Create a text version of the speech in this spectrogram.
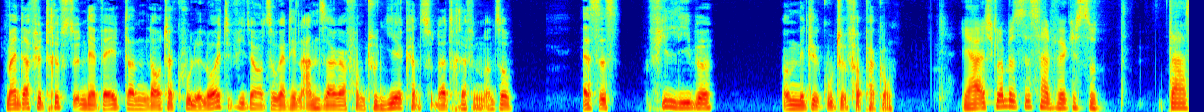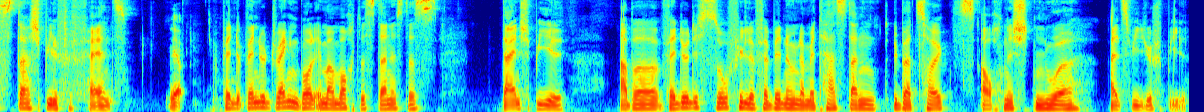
Ich meine, dafür triffst du in der Welt dann lauter coole Leute wieder und sogar den Ansager vom Turnier kannst du da treffen und so. Es ist viel Liebe und mittelgute Verpackung. Ja, ich glaube, es ist halt wirklich so das, das Spiel für Fans. Ja. Wenn du, wenn du Dragon Ball immer mochtest, dann ist das dein Spiel. Aber wenn du nicht so viele Verbindungen damit hast, dann überzeugt's auch nicht nur als Videospiel.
